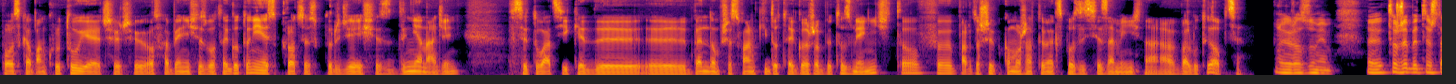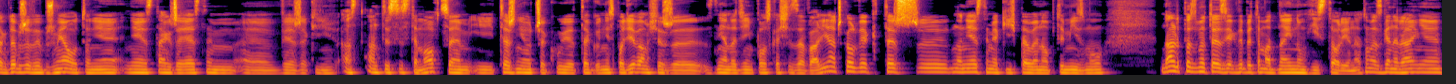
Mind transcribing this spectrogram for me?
Polska bankrutuje, czy, czy osłabianie się złotego, to nie jest proces, który dzieje się z dnia na dzień. W sytuacji, kiedy będą przesłanki do tego, żeby to zmienić, to bardzo szybko można tę ekspozycję zamienić na waluty obce. Rozumiem. E, to, żeby też tak dobrze wybrzmiało, to nie, nie jest tak, że ja jestem, e, wiesz, jakimś antysystemowcem i też nie oczekuję tego, nie spodziewam się, że z dnia na dzień Polska się zawali, aczkolwiek też e, no, nie jestem jakiś pełen optymizmu. No ale powiedzmy, to jest jak gdyby temat na inną historię. Natomiast generalnie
